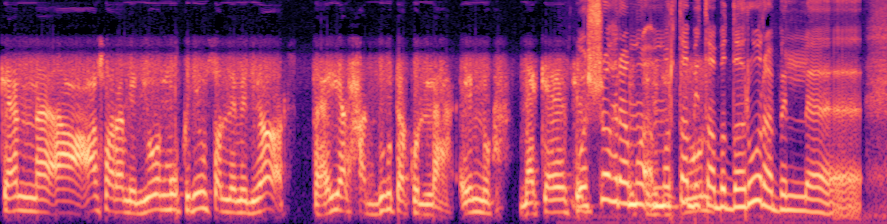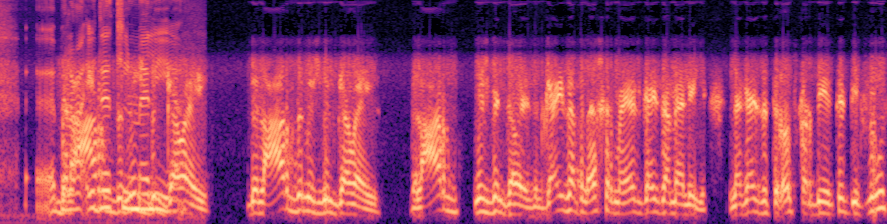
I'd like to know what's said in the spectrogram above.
كان 10 مليون ممكن يوصل لمليار. فهي الحدوتة كلها إنه مكاسب والشهرة مرتبطة بالضرورة بال بالعائدات المالية. بالجوائز. بالعرض مش بالجوائز. بالعرض مش بالجوائز. الجائزة في الآخر ما هياش جائزة مالية. لا جائزة الأوسكار دي بتدي فلوس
